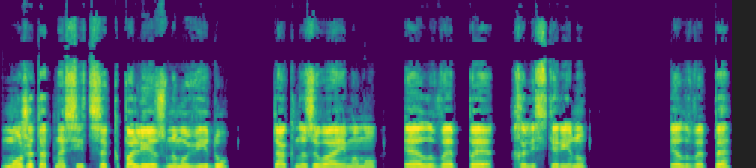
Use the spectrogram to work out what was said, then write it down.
может относиться к полезному виду, так называемому ЛВП холестерину, ЛВП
